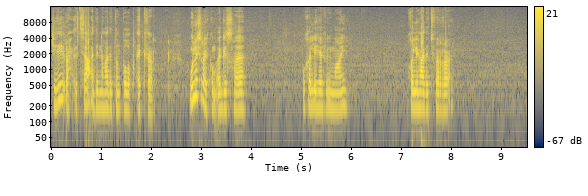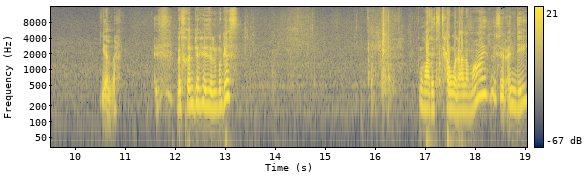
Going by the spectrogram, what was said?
كذي راح تساعد إن هذا تنطلق أكثر. ولا إيش رأيكم أقصها؟ وخليها في ماي. وخلي هذا تفرع. يلا. بس خلينا نجهز المقص. وهذا تتحول على ماي ويصير عندي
